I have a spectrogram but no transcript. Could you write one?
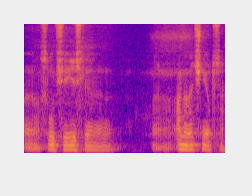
э, в случае, если э, она начнется.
